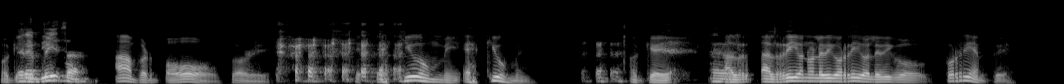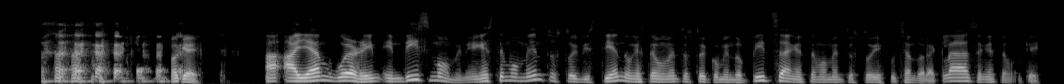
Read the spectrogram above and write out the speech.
okay. Era pizza. Ah, perdón. Oh, sorry. E- Excuse me, excuse me. Okay. Uh, Al, al río no le digo río, le digo corriente. Okay. I, I am wearing in this moment. En este momento estoy vistiendo, en este momento estoy comiendo pizza, en este momento estoy escuchando la clase, en este, okay.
